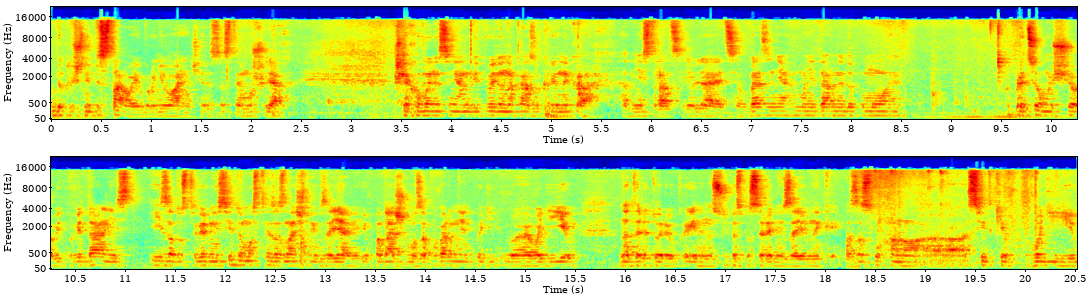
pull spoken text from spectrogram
виключною підставою бронювання через систему шлях шляхом винесення відповідно наказу керівника адміністрації є ввезення гуманітарної допомоги. При цьому, що відповідальність і за достовірність відомостей, зазначених в заяві, і в подальшому за повернення е, водіїв на територію України несуть безпосередньо заявники. Заслухано е, свідків водіїв,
